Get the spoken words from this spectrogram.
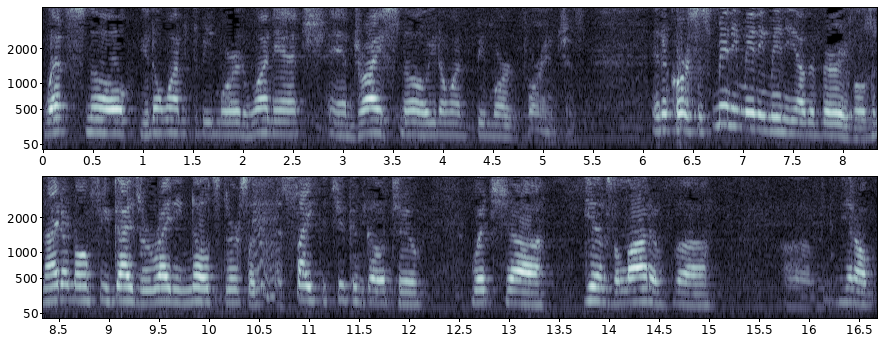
wet snow, you don't want it to be more than one inch, and dry snow, you don't want it to be more than four inches. And of course, there's many, many, many other variables. And I don't know if you guys are writing notes. There's a, a site that you can go to, which uh, gives a lot of, uh, um, you know,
